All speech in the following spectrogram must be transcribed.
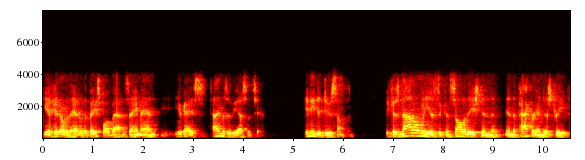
get hit over the head with a baseball bat and say, "Hey, man, you guys, time is of the essence here. You need to do something." Because not only is the consolidation in the in the packer industry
